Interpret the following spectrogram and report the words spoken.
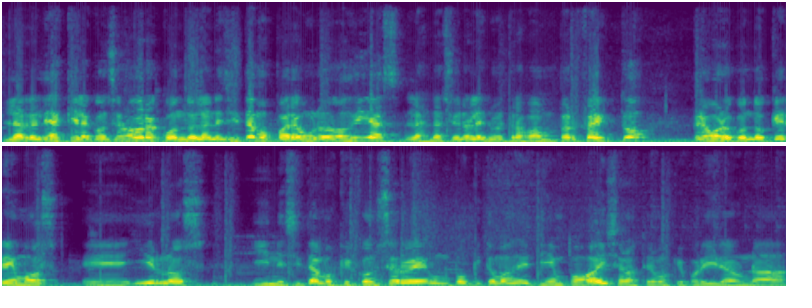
la realidad es que la conservadora cuando la necesitamos para uno o dos días, las nacionales nuestras van perfecto, pero bueno, cuando queremos eh, irnos y necesitamos que conserve un poquito más de tiempo, ahí ya nos tenemos que por ir a una,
